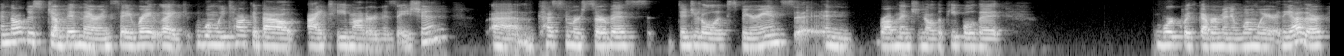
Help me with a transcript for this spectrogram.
And I'll just jump in there and say, right, like when we talk about IT modernization, um, customer service, digital experience, and Rob mentioned all the people that work with government in one way or the other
